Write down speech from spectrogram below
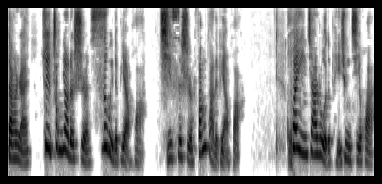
当然。最重要的是思维的变化，其次是方法的变化。欢迎加入我的培训计划，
